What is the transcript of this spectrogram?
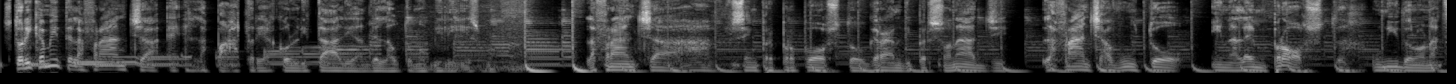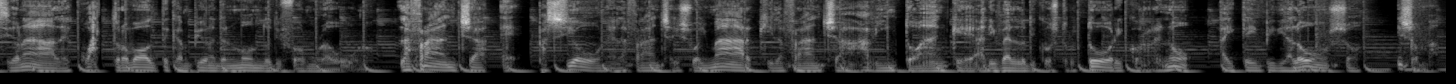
Storicamente la Francia è la patria con l'Italia dell'automobilismo. La Francia ha sempre proposto grandi personaggi. La Francia ha avuto in Alain Prost, un idolo nazionale, quattro volte campione del mondo di Formula 1. La Francia è passione, la Francia ha i suoi marchi, la Francia ha vinto anche a livello di costruttori con Renault ai tempi di Alonso. Insomma,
